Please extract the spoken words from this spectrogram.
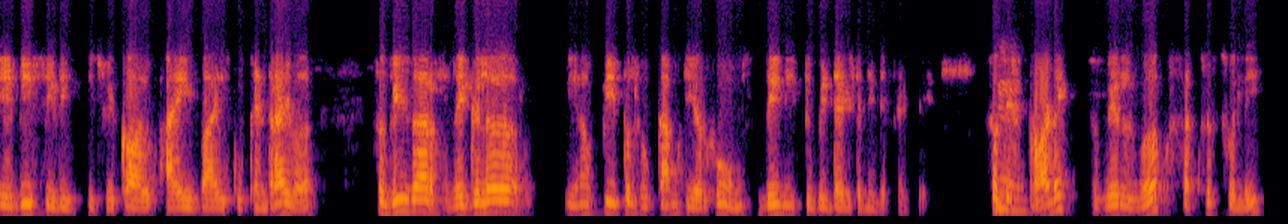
ABCD, which we call I, buy, cook, and driver. So these are regular, you know, people who come to your homes. They need to be dealt in a different way. So mm. this hmm. product will work successfully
